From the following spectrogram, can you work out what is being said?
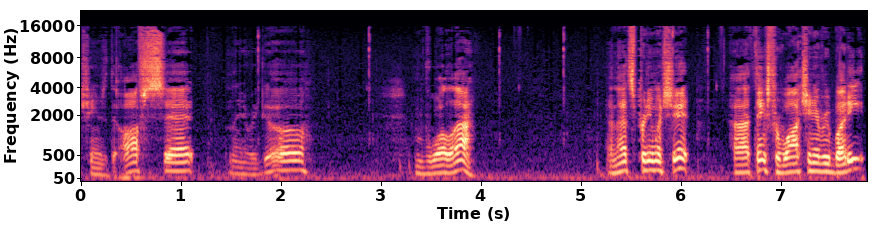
Change the offset. There we go. Voila. And that's pretty much it. Uh, thanks for watching, everybody.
